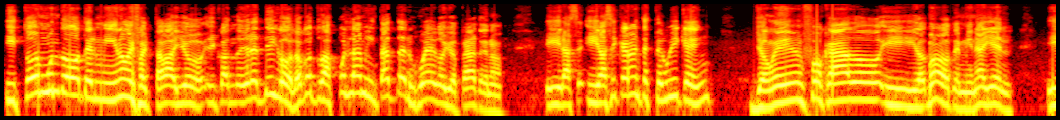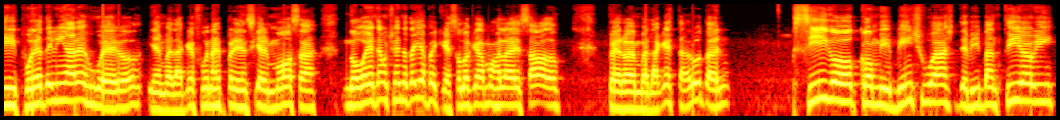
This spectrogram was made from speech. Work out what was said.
Y todo el mundo lo terminó y faltaba yo. Y cuando yo les digo, loco, tú vas por la mitad del juego, yo, espérate, no. Y, la- y básicamente este weekend yo me he enfocado y, bueno, lo terminé ayer. Y pude terminar el juego y en verdad que fue una experiencia hermosa. No voy a entrar mucho en detalle porque eso es lo que vamos a hablar el sábado, pero en verdad que está brutal. Sigo con mi binge watch de Big Bang Theory.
